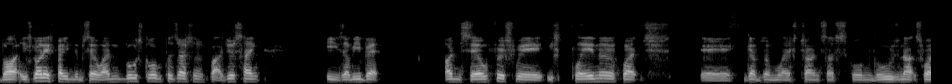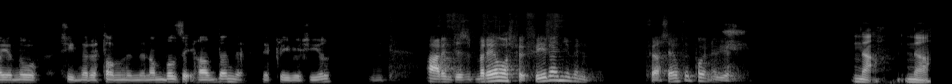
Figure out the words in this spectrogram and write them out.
but he's going to find himself in goal scoring positions. But I just think he's a wee bit unselfish way he's playing now, which uh, gives him less chance of scoring goals, and that's why you're not seeing the return in the numbers that you have done the, the previous years. Aaron, does Morelos put fear in you when, from a Celtic point of view? Nah, nah.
